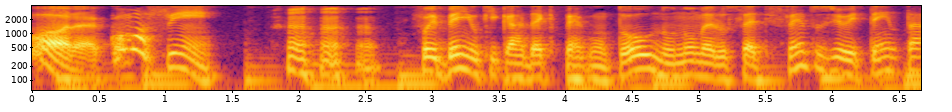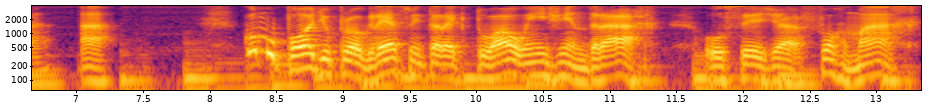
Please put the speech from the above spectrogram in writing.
Ora, como assim? Foi bem o que Kardec perguntou no número 780A. Como pode o progresso intelectual engendrar, ou seja, formar,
